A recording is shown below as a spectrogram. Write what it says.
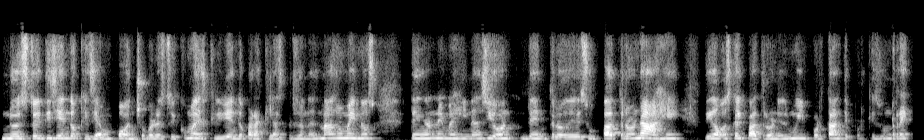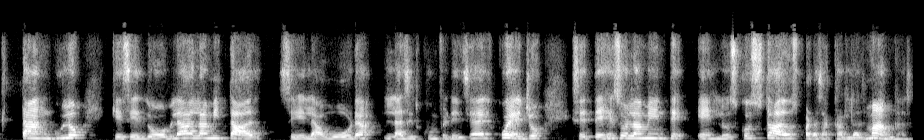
no estoy diciendo que sea un poncho, pero estoy como describiendo para que las personas más o menos tengan una imaginación dentro de su patronaje. Digamos que el patrón es muy importante porque es un rectángulo que se dobla a la mitad, se elabora la circunferencia del cuello, se teje solamente en los costados para sacar las mangas.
